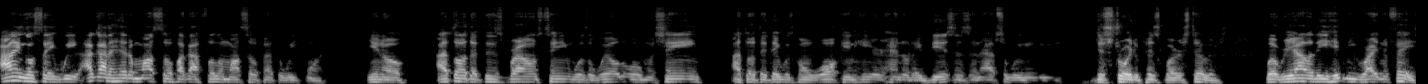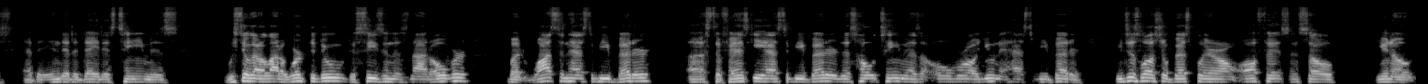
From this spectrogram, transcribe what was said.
I ain't gonna say we. I got ahead of myself. I got full of myself after week one. You know, I thought that this Browns team was a well-oiled machine. I thought that they was gonna walk in here, handle their business, and absolutely destroy the Pittsburgh Steelers. But reality hit me right in the face. At the end of the day, this team is. We still got a lot of work to do. The season is not over, but Watson has to be better. Uh, Stefanski has to be better. This whole team as an overall unit has to be better. You just lost your best player on offense, and so you know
